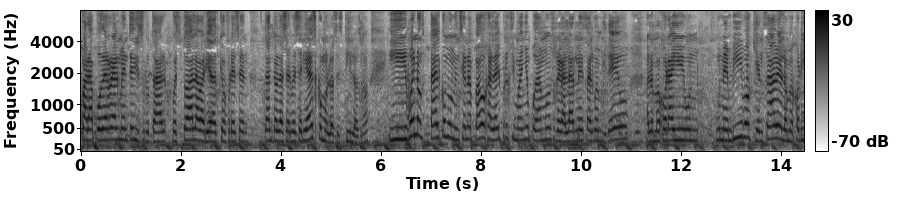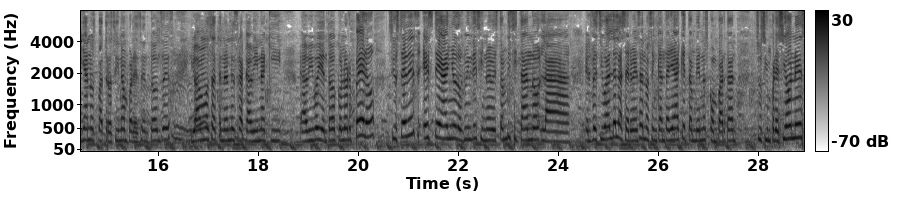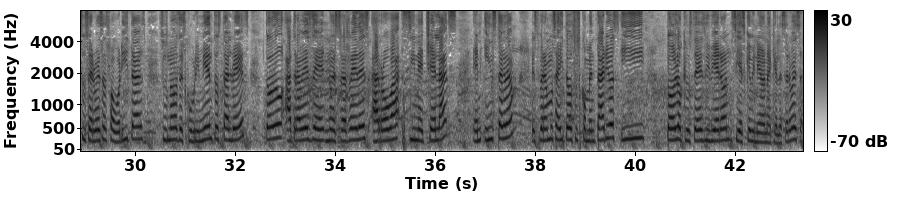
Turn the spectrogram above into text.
para poder realmente disfrutar pues toda la variedad que ofrecen tanto las cervecerías como los estilos, ¿no? Y bueno, tal como menciona Pau, ojalá el próximo año podamos regalarles algo en video, a lo mejor hay un, un en vivo, quién sabe, a lo mejor ya nos patrocinan para ese entonces y vamos a tener nuestra cabina aquí a vivo y en todo color, pero si ustedes este año 2019 están visitando la el Festival de la Cerveza, nos encantaría que también nos compartan sus impresiones, sus cervezas favoritas, sus nuevos descubrimientos tal vez, todo a través de nuestras redes arroba cinechelas en Instagram. Esperamos ahí todos sus comentarios y todo lo que ustedes vivieron si es que vinieron aquí a la cerveza.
